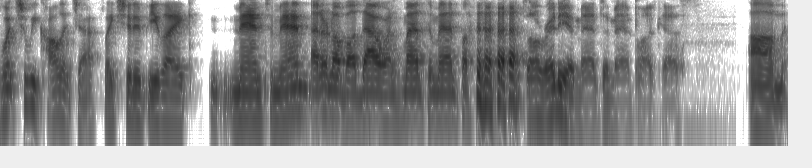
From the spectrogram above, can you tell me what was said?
What should we call it, Jeff? Like, should it be like man to man? I don't know about that one, man to man. It's already a man to man podcast. um,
